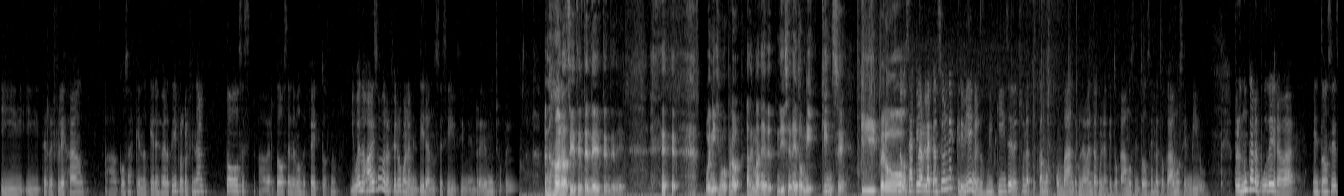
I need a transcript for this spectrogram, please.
y, te reflejan a cosas que no quieres ver ti, porque al final todos, a ver, todos tenemos defectos, ¿no? Y bueno, a eso me refiero con la mentira, no sé si, si me enredé mucho, pero... No, no, sí, te entendí, te entendí. Buenísimo, pero además de, dice de 2015, y pero... No, o sea, claro, la canción la escribí en el 2015, de hecho la tocamos con, banda, con la banda con la que tocábamos, entonces la tocábamos en vivo, pero nunca la pude grabar, entonces...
